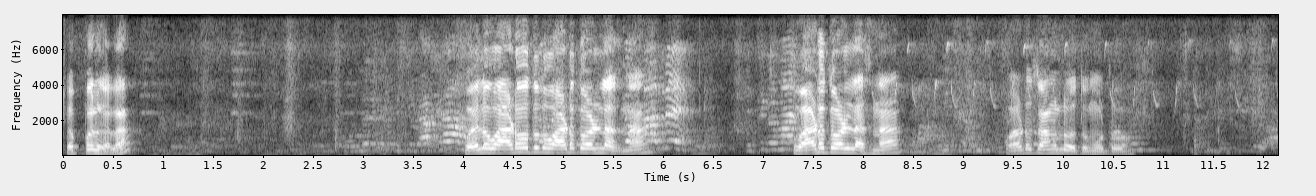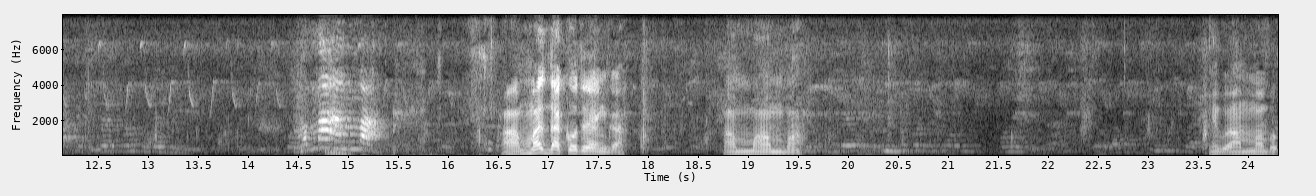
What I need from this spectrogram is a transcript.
चप्पल घाला पहिलं वाढवतो तो वाढत तोडलास ना? वाढत तोडलास ना? वाढो चांगलं होतो मोठो. हा अम्माच दाखवतो यांका. अम्मा अम्मा. हे बघ अम्मा बघ.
